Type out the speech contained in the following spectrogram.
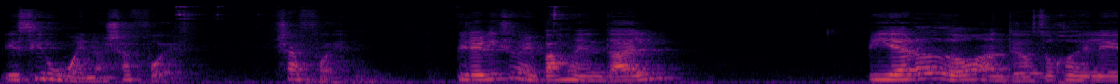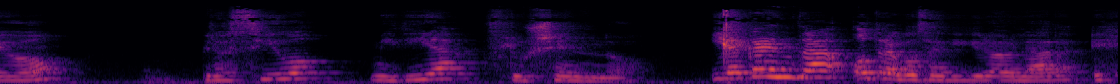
y decir, bueno, ya fue, ya fue. Priorizo mi paz mental, pierdo ante los ojos del ego, pero sigo mi día fluyendo. Y acá entra otra cosa que quiero hablar, es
